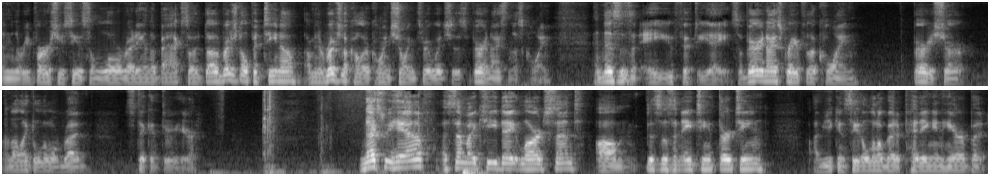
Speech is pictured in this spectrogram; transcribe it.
and in the reverse, you see some little redding in the back. So the original patina, I mean, the original color coin showing through, which is very nice in this coin. And this is an AU58. So very nice grade for the coin. Very sharp. And I like the little red sticking through here. Next we have a semi-key date large cent. Um, this is an 1813. Um, you can see the little bit of pitting in here, but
